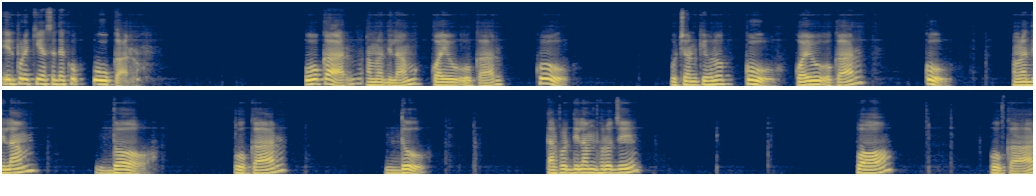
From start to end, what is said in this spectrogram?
এরপরে কি আছে দেখো? ওকার। ওকার আমরা দিলাম, কয় ওকার? কো। উচ্চারণ কি হলো? কো। কয় ওকার? কো। আমরা দিলাম, দ। ওকার, দো। তারপর দিলাম ধরো যে, প, ওকার,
